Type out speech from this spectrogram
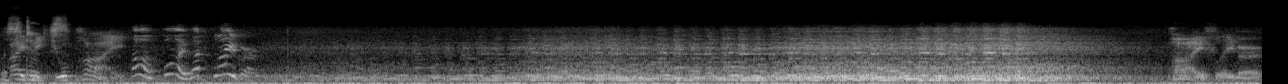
Let's I do make you a pie. Oh boy, what flavor? Pie flavor.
